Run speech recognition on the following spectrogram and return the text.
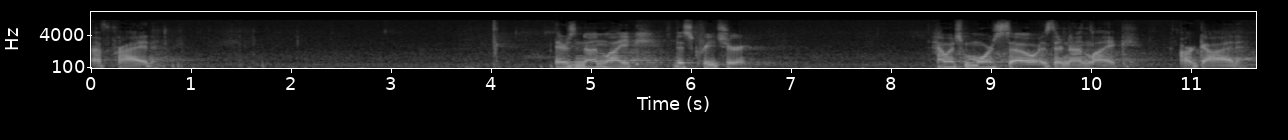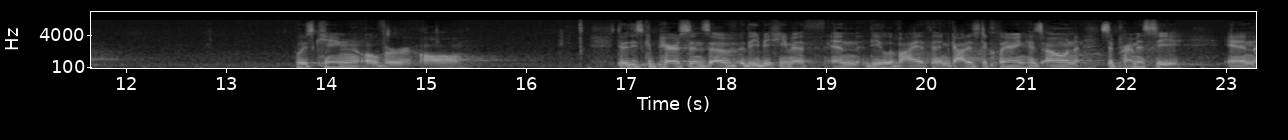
of pride. There's none like this creature. How much more so is there none like our God, who is king over all? Through these comparisons of the behemoth and the leviathan, God is declaring his own supremacy and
